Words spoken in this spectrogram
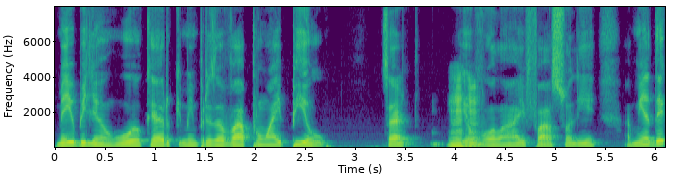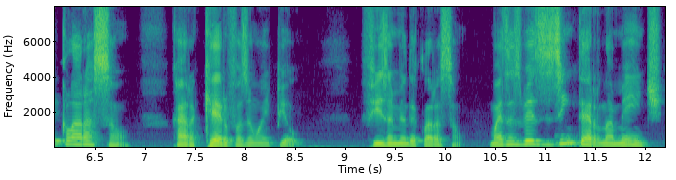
meio bilhão, ou eu quero que minha empresa vá para um IPO, certo? Eu Uhum. vou lá e faço ali a minha declaração. Cara, quero fazer um IPO. Fiz a minha declaração. Mas às vezes internamente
